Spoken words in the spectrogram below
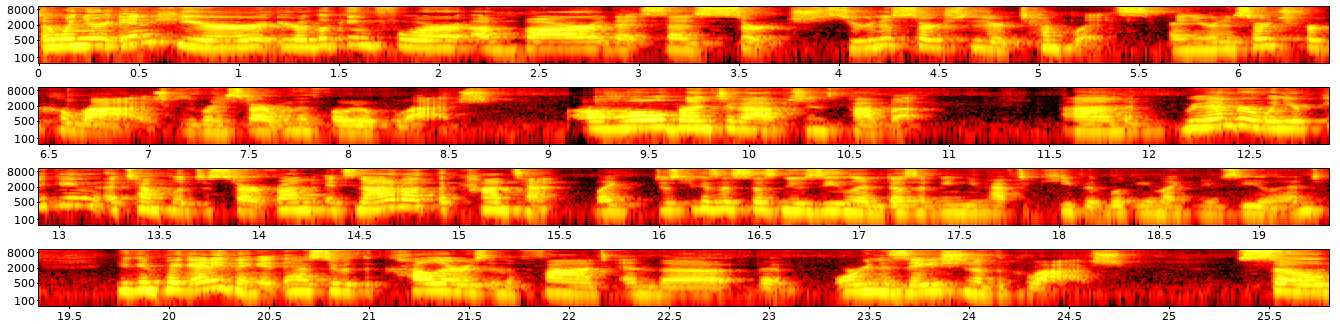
And when you're in here, you're looking for a bar that says search. So you're going to search through their templates and you're going to search for collage because we're going to start with a photo collage. A whole bunch of options pop up. Um, remember, when you're picking a template to start from, it's not about the content. Like just because it says New Zealand doesn't mean you have to keep it looking like New Zealand. You can pick anything. It has to do with the colors and the font and the, the organization of the collage. So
